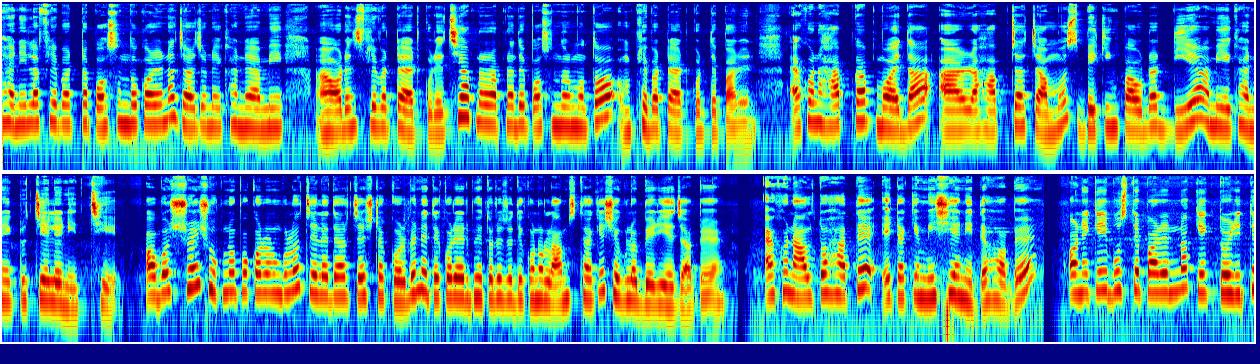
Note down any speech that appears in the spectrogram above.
ভ্যানিলা ফ্লেভারটা পছন্দ করে না, যার জন্য এখানে আমি অরেঞ্জ ফ্লেভারটা অ্যাড করেছি। আপনারা আপনাদের পছন্দের মতো ফ্লেভারটা অ্যাড করতে পারেন। এখন হাফ কাপ ময়দা আর হাফ চা চামচ বেকিং পাউডার দিয়ে আমি এখানে একটু চেলে নিচ্ছি। অবশ্যই শুকনো উপকরণগুলো চেলে দেওয়ার চেষ্টা করবেন, এতে করে এর ভেতরে যদি কোনো লামস থাকে, সেগুলো বেরিয়ে যাবে। এখন আলতো হাতে এটাকে মিশিয়ে নিতে হবে। অনেকেই বুঝতে পারেন না কেক তৈরিতে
